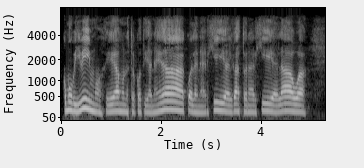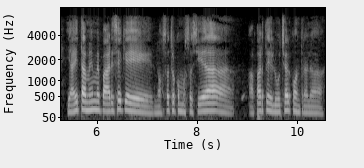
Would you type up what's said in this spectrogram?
cómo vivimos, digamos, nuestra cotidianidad, cuál la energía, el gasto de energía, el agua, y ahí también me parece que nosotros como sociedad, aparte de luchar contra la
